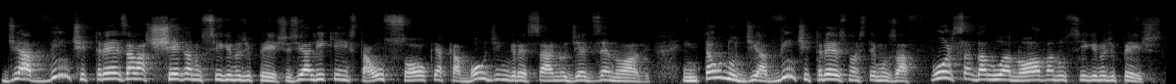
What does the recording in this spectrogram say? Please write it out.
Dia 23 ela chega no signo de Peixes e ali quem está? O Sol, que acabou de ingressar no dia 19. Então, no dia 23, nós temos a força da lua nova no signo de Peixes.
